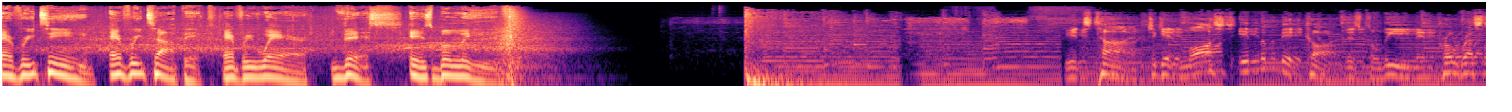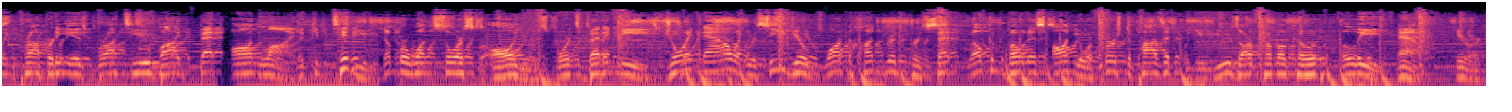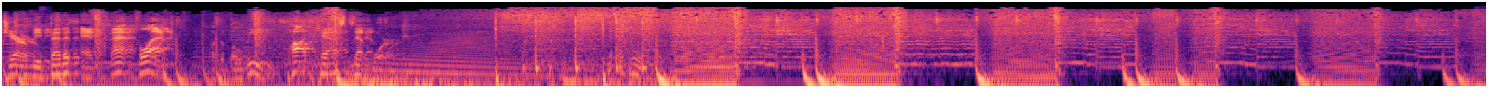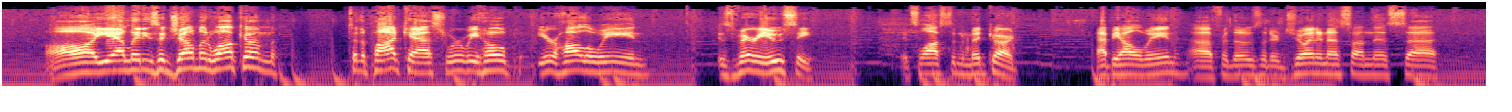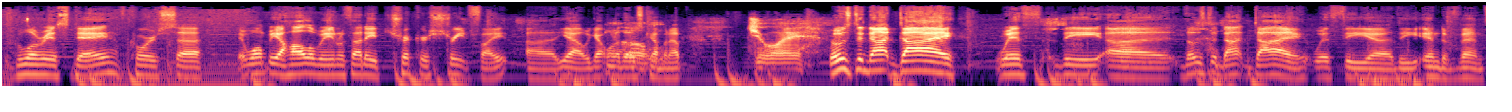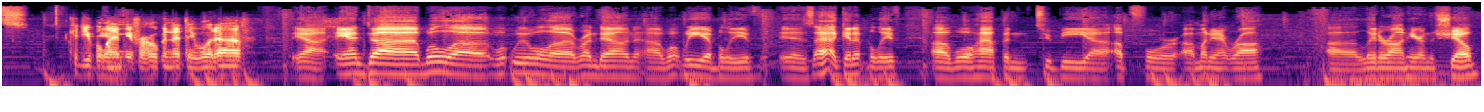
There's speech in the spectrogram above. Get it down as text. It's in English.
Every team, every topic, everywhere. This is Believe. It's time to get lost in the mid card. This Believe in Pro Wrestling property is brought to you by Bet Online, the continued number one source for all your sports betting needs. Join now and receive your 100% welcome bonus on your first deposit when you use our promo code BELIEVE. Now, here are Jeremy Bennett and Matt Black on the Believe Podcast Network. Oh, yeah, ladies and gentlemen, welcome to the podcast where we hope your Halloween is very oozy. It's lost in the mid card. Happy Halloween uh, for those that are joining us on this uh, glorious day. Of course, uh, it won't be a Halloween without a trick or street fight. Uh, yeah, we got one of those Oh. coming up. Joy. Those did not die with the. Uh, those did not die with the uh, the end events. Could you blame me for hoping that they would have? Yeah, and uh, we'll uh, we will uh, run down uh, what we uh, believe is uh, get it believe uh, will happen to be uh, up for uh, Monday Night Raw uh, later on here in the show.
